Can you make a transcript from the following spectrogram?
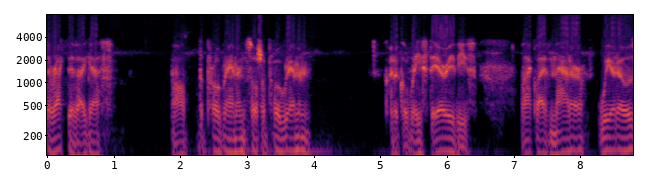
directive, I guess. All the programming, social programming, critical race theory, these Black Lives Matter weirdos,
